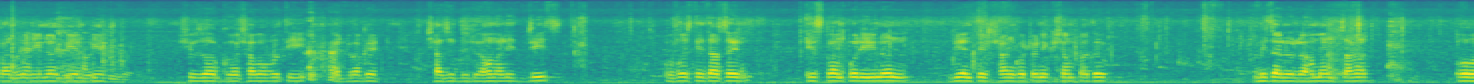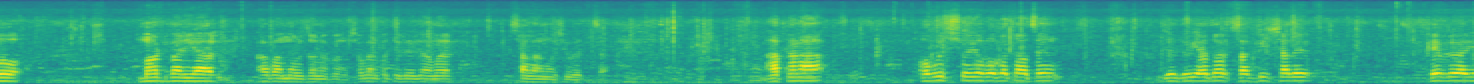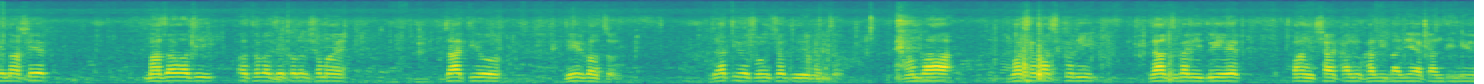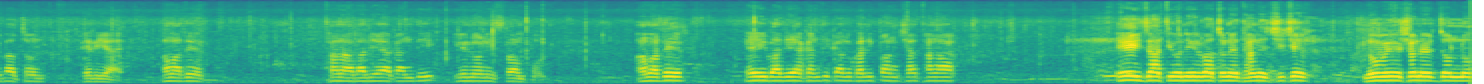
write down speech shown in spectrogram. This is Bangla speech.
ইসলামপুর ইউনিয়ন বিএনপির সুযোগ্য সভাপতি অ্যাডভোকেট সাজিদুর রহমান ইদ্রিস উপস্থিত আছেন ইসলামপুর ইউনিয়ন বিএনপির সাংগঠনিক সম্পাদক মিজানুর রহমান চাঁদ ও মঠবাড়িয়ার আবামর জনগণ। সবার প্রতি রইল আমার সালাম ও শুভেচ্ছা। আপনারা অবশ্যই অবগত আছেন যে দুই হাজার ছাব্বিশ সালের ফেব্রুয়ারি মাসের মাঝামাঝি অথবা যে কোনো সময় জাতীয় নির্বাচন, জাতীয় সংসদ নির্বাচন। আমরা বসবাস করি রাজবাড়ি দুইয়ের পাংশা কালুখালী বালিয়াকান্দি নির্বাচন এরিয়ায়। আমাদের থানা বালিয়াকান্দি, ইউনিয়ন ইসলামপুর। আমাদের এই বালিয়াকান্দি কালুখালী পাংশা থানা এই জাতীয় নির্বাচনে ধানের শীষের নমিনেশনের জন্য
